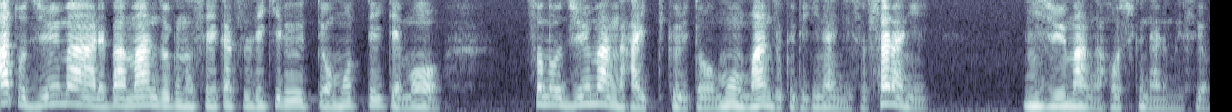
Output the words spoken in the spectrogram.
あと10万あれば満足の生活できるって思っていてもその10万が入ってくるともう満足できないんですよ。さらに20万が欲しくなるんですよ。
